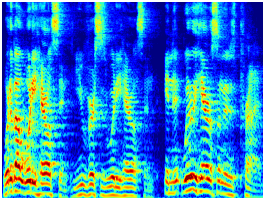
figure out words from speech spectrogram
what about Woody Harrelson? You versus Woody Harrelson in Woody Harrelson in his prime.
